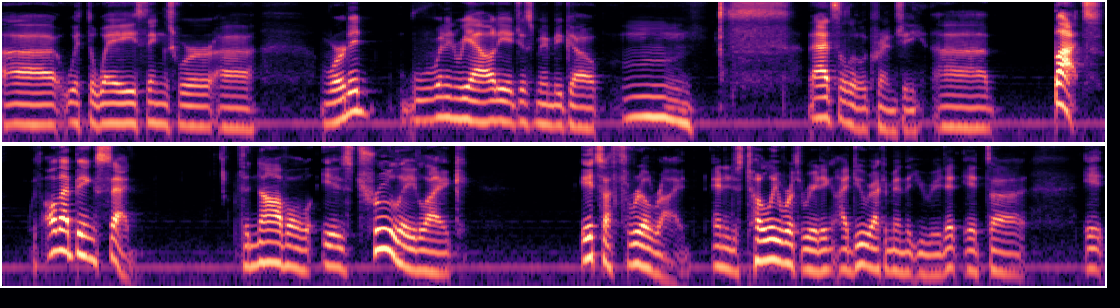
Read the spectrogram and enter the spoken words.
uh, with the way things were uh, worded when in reality it just made me go, mm, that's a little cringy. Uh, but with all that being said, the novel is truly like it's a thrill ride, and it is totally worth reading. I do recommend that you read it. It uh, it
